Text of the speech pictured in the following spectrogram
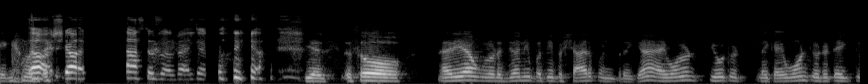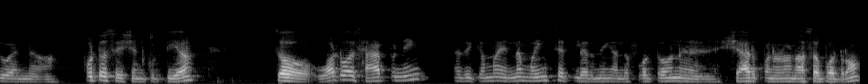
கேட்க மாட்டேன். ஷூர் லாஸ்ட் சொல்றேன் எஸ் ஸோ நிறைய உங்களோட ஜேர்னி பத்தி இப்ப ஷேர் பண்ணிருக்கேன் I want you to like I want you to take to an photo session குட்டியா. ஸோ வாட் வாஸ் ஹேப்பனிங் அதுக்கப்புறமா என்ன மைண்ட் செட்ல இருந்தீங்க அந்த போட்டோன்னு ஷேர் பண்ணணும்னு ஆசைப்படுறோம்.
